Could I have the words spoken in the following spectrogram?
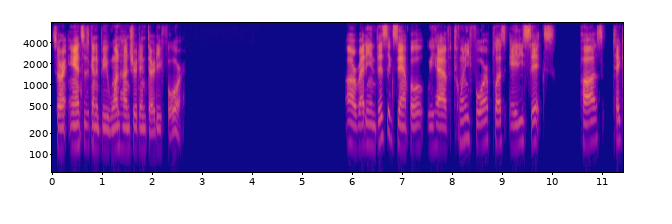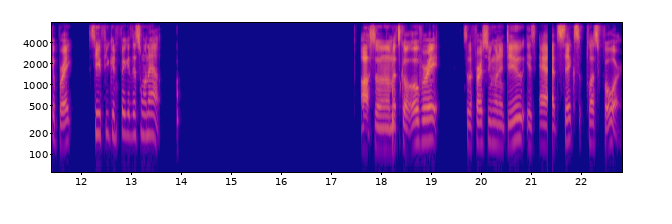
So our answer is going to be 134. Alrighty, in this example, we have 24 plus 86. Pause, take a break, see if you can figure this one out. Awesome, let's go over it. So the first thing we want to do is add 6 plus 4.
